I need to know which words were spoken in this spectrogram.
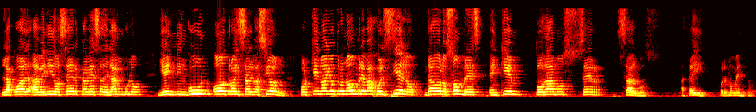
la cual ha venido a ser cabeza del ángulo, y en ningún otro hay salvación, porque no hay otro nombre bajo el cielo dado a los hombres en quien podamos ser salvos. Hasta ahí, por el momento.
